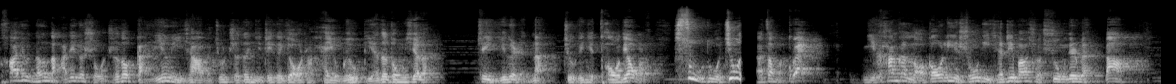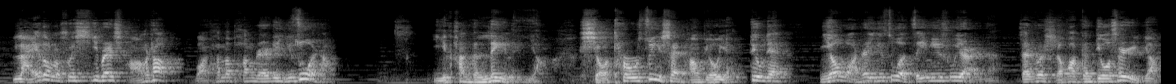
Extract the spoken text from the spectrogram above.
他就能拿这个手指头感应一下子，就知道你这个腰上还有没有别的东西了。这一个人呢，就给你掏掉了，速度就这么快。你看看老高丽手底下这帮小兄弟们啊，来到了说西边墙上，往他们旁边这一坐上，一看跟累了一样。小偷最擅长表演，对不对？你要往这一坐，贼眉鼠眼的。咱说实话，跟刁四儿一样。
